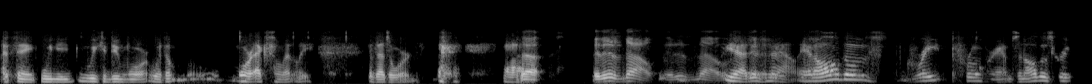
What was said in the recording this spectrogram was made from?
I think we need we could do more with them more excellently, if that's a word. uh, yeah, it is now. It is now. Yeah, it is now. And all those great programs and all those great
